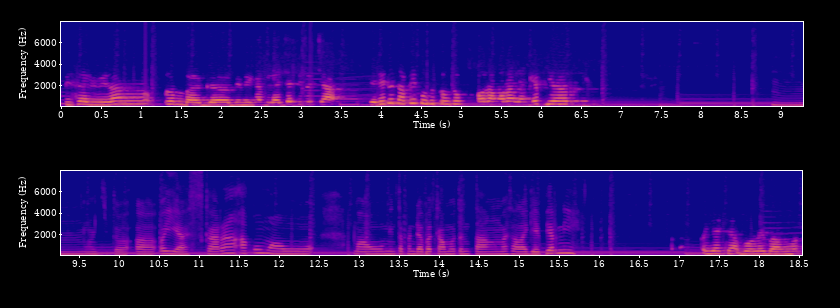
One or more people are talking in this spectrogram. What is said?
bisa dibilang lembaga bimbingan belajar gitu cak jadi itu tapi khusus untuk orang-orang yang gap year. Hmm oh gitu. Uh, oh iya sekarang aku mau mau minta pendapat kamu tentang masalah gap year nih. Oh iya cak boleh banget.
